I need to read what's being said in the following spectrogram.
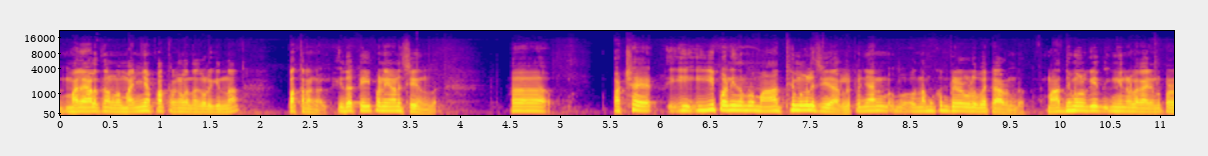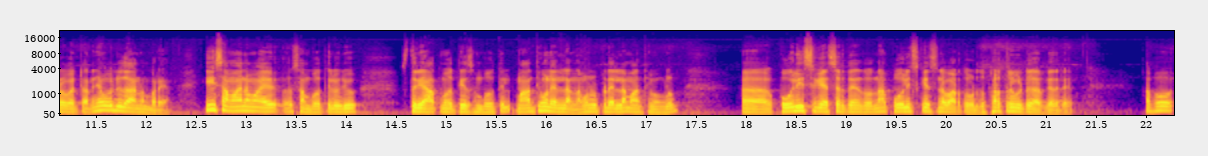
മലയാളത്തിൽ നമ്മൾ മഞ്ഞപ്പത്രങ്ങൾ എന്നൊക്കെ വിളിക്കുന്ന പത്രങ്ങൾ. ഇതൊക്കെ ഈ പണിയാണ് ചെയ്യുന്നത്. പക്ഷേ ഈ ഈ പണി നമ്മൾ മാധ്യമങ്ങൾ ചെയ്യാറില്ല. ഇപ്പോൾ ഞാൻ നമുക്കും പിഴവുകൾ പറ്റാറുണ്ട്. മാധ്യമങ്ങൾക്ക് ഇങ്ങനെയുള്ള കാര്യങ്ങൾ പിഴവ് പറ്റാറുണ്ട് ഞാൻ ഒരു ഉദാഹരണം പറയാം. ഈ സമാനമായ സംഭവത്തിൽ ഒരു സ്ത്രീ ആത്മഹത്യ സംഭവത്തിൽ മാധ്യമങ്ങളെല്ലാം നമ്മൾ ഉൾപ്പെടെ എല്ലാ മാധ്യമങ്ങളും പോലീസ് കേസെടുത്തതിനെ തോന്നുന്ന. പോലീസ് കേസിന്റെ വാർത്ത കൊടുത്തു ഭർത്തൃ വീട്ടുകാർക്കെതിരെ. അപ്പോൾ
